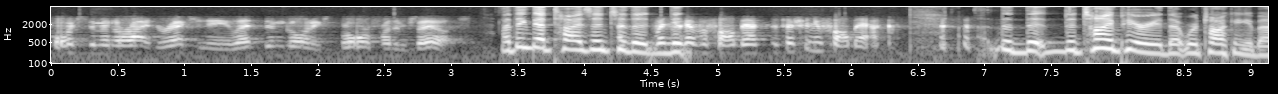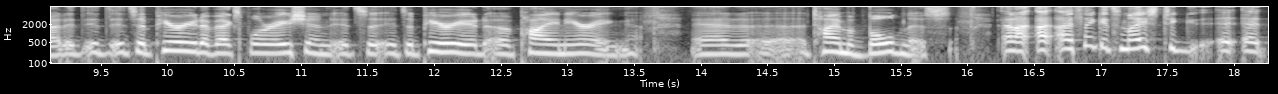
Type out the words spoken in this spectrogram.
points them in the right direction and he lets them go and explore for themselves. I think that ties into the when the, you have a fallback position, you fall back. the, the, the time period that we're talking about. It, it, it's a period of exploration. It's a, it's a period of pioneering and a, a time of boldness. And I, I think it's nice to at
